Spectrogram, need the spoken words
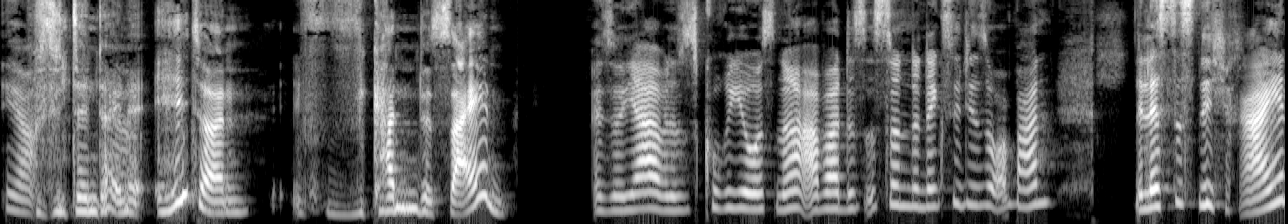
Ja. Wo sind denn deine Eltern? Wie kann das sein? Also ja, das ist kurios, ne? Aber das ist dann, dann denkst du dir so, oh Mann, er lässt es nicht rein.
